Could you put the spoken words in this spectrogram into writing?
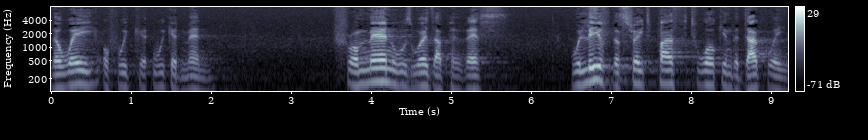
the way of wicked, wicked men from men whose words are perverse, who leave the straight path to walk in the dark ways,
